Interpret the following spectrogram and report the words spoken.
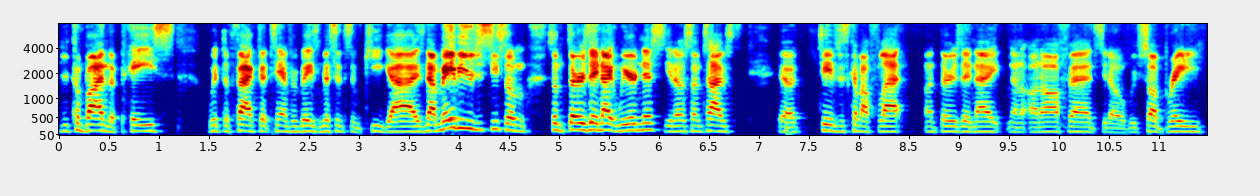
you combine the pace with the fact that Tampa Bay's missing some key guys. Now, maybe you just see some some Thursday night weirdness. You know, sometimes you know, teams just come out flat on Thursday night on, on offense. You know, we saw Brady.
